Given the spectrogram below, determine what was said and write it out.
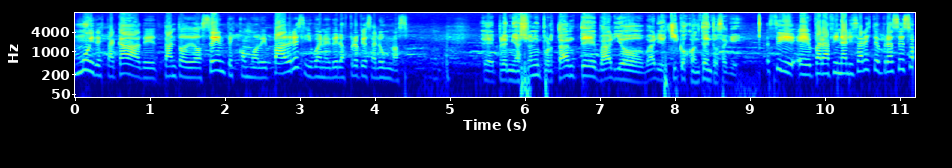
muy destacada de tanto de docentes como de padres y bueno, de los propios alumnos. Eh, premiación importante, varios, varios chicos contentos aquí. Sí, eh, para finalizar este proceso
